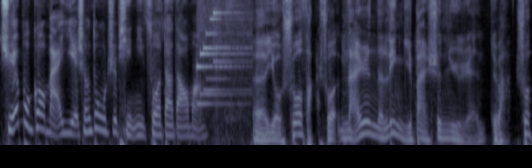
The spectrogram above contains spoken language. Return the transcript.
绝不购买野生动物制品，你做得到吗？呃，有说法说男人的另一半是女人，对吧？说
